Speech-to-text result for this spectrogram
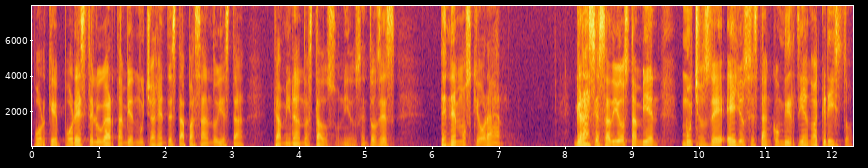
porque por este lugar también mucha gente está pasando y está caminando a Estados Unidos. Entonces, tenemos que orar. Gracias a Dios también muchos de ellos se están convirtiendo a Cristo.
